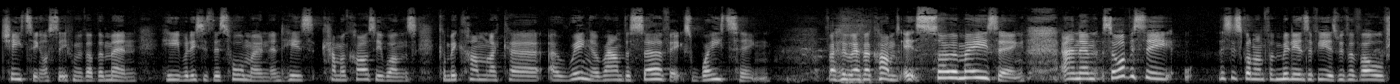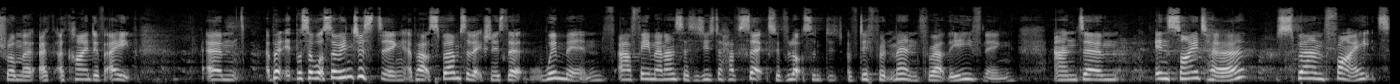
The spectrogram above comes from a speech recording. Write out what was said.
cheating or sleeping with other men, he releases this hormone, and his kamikaze ones can become like a, a ring around the cervix, waiting for whoever comes. It's so amazing, and um, so obviously this has gone on for millions of years. We've evolved from a, a, a kind of ape. Um, but, but so what's so interesting about sperm selection is that women, our female ancestors, used to have sex with lots of, of different men throughout the evening, and um, inside her. Sperm fight,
